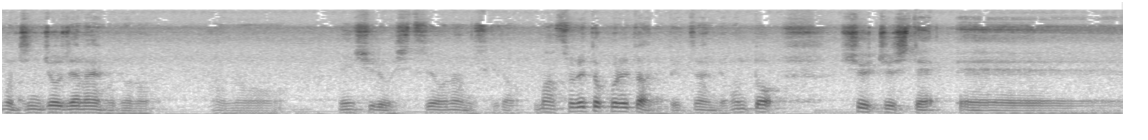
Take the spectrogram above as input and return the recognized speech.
もう尋常じゃないほどのあの練習量必要なんですけどまあそれとこれとは、別なんで本当集中して、えー、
